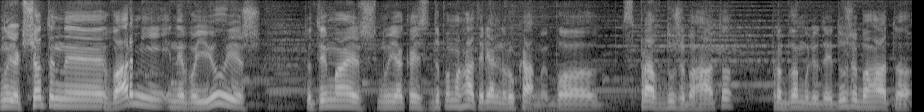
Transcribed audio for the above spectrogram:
Ну, якщо ти не в армії і не воюєш, то ти маєш ну якось допомагати реально руками, бо справ дуже багато. Проблем у людей дуже багато.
